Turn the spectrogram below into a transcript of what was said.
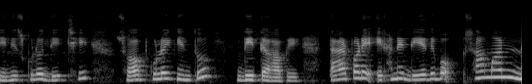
জিনিসগুলো দিচ্ছি, সবগুলোই কিন্তু দিতে হবে। তারপরে এখানে দিয়ে দেব সামান্য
